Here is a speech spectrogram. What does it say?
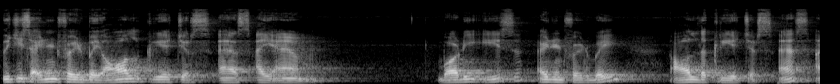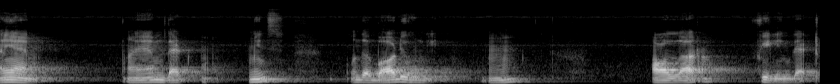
which is identified by all creatures as I am. Body is identified by all the creatures as I am. I am that means the body only. Mm. All are feeling that,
